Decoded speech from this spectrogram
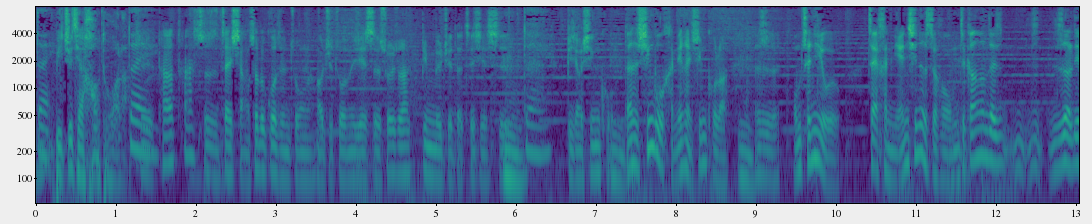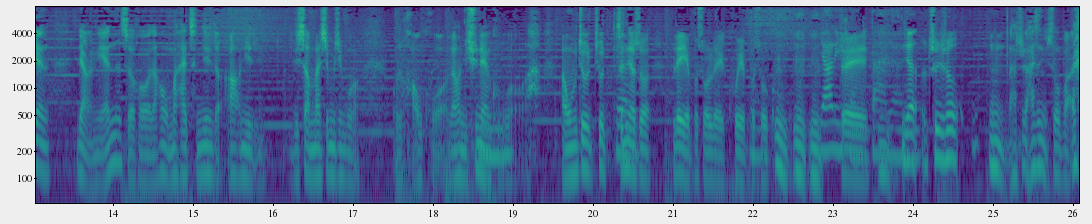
对，比之前好多了。对，他他是在享受的过程中，然后去做那些事，所以说他并没有觉得这些事对比较辛苦。但是辛苦肯定很辛苦了。但是我们曾经有在很年轻的时候，我们就刚刚在热恋两年的时候，然后我们还曾经讲啊，你你上班辛不辛苦？我说好苦，然后你训练苦啊，啊，我们就就真的说累也不说累，苦也不说苦，嗯嗯嗯，压力很大呀。所以说，嗯，还是还是你说吧。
